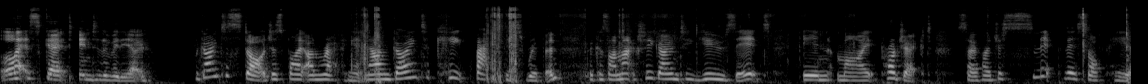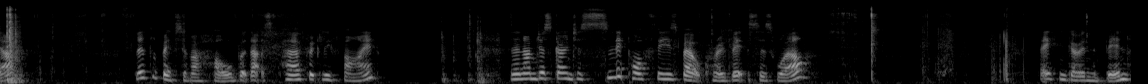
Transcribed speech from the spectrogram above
let's get into the video. We're going to start just by unwrapping it. Now I'm going to keep back this ribbon because I'm actually going to use it in my project. So if I just snip this off here, little bit of a hole, but that's perfectly fine. Then I'm just going to snip off these Velcro bits as well. They can go in the bin.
